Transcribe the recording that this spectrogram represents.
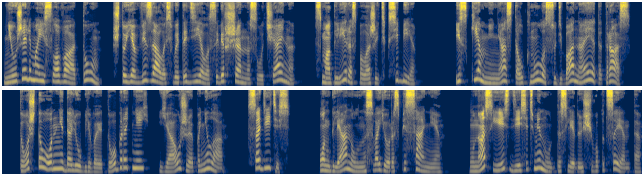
Неужели мои слова о том, что я ввязалась в это дело совершенно случайно, смогли расположить к себе? И с кем меня столкнула судьба на этот раз? То, что он недолюбливает оборотней, я уже поняла. «Садитесь». Он глянул на свое расписание. «У нас есть 10 минут до следующего пациента».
